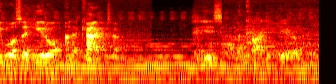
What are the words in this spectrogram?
He was a hero and a character. He is a kind of hero.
